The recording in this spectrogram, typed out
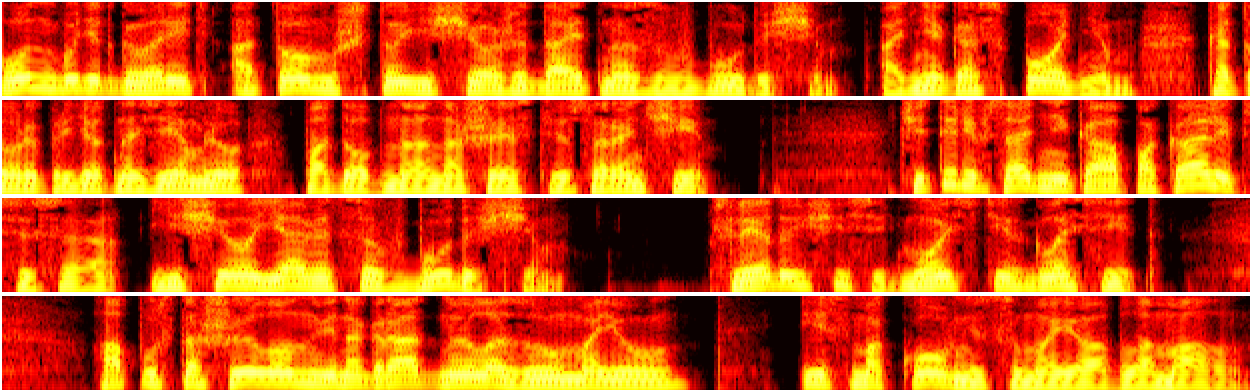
он будет говорить о том, что еще ожидает нас в будущем, о дне Господнем, который придет на землю, подобно нашествию саранчи. Четыре всадника апокалипсиса еще явятся в будущем. Следующий, седьмой стих, гласит «Опустошил он виноградную лозу мою, и смоковницу мою обломал,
